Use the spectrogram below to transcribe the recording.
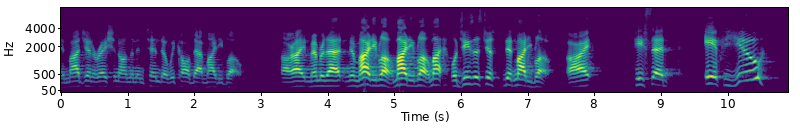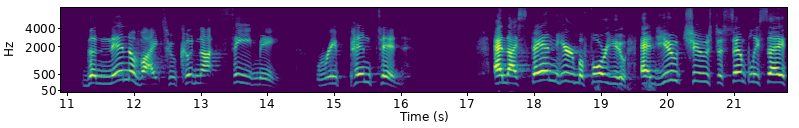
In my generation on the Nintendo, we called that mighty blow. All right, remember that? Mighty blow, mighty blow. Mighty. Well, Jesus just did mighty blow. All right? He said, If you, the Ninevites who could not see me, repented, and I stand here before you, and you choose to simply say,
